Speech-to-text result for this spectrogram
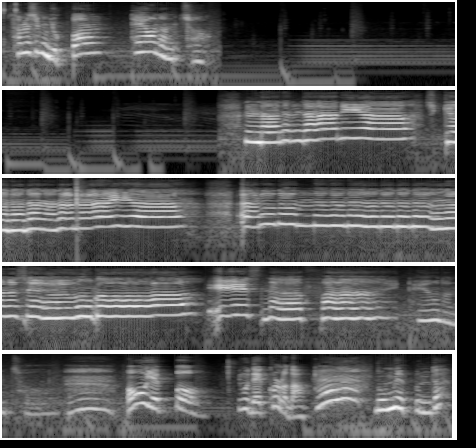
36번 태어난 척 나는 아니야. 쉽게 나나나나 나야. 아르나나나나나나나 세우고. It's not fine. 태연한 척 어우 예뻐. 이거 내 컬러다. 너무 예쁜데?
